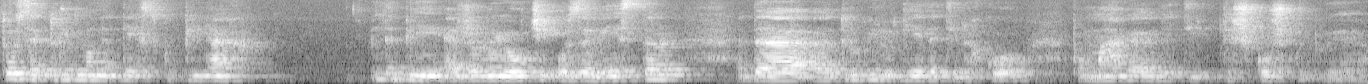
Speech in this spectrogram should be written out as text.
To se trudimo na teh skupinah, da bi žalujoči ozavestili, da drugi ljudje, da ti lahko pomagajo, da ti težko škodujejo.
